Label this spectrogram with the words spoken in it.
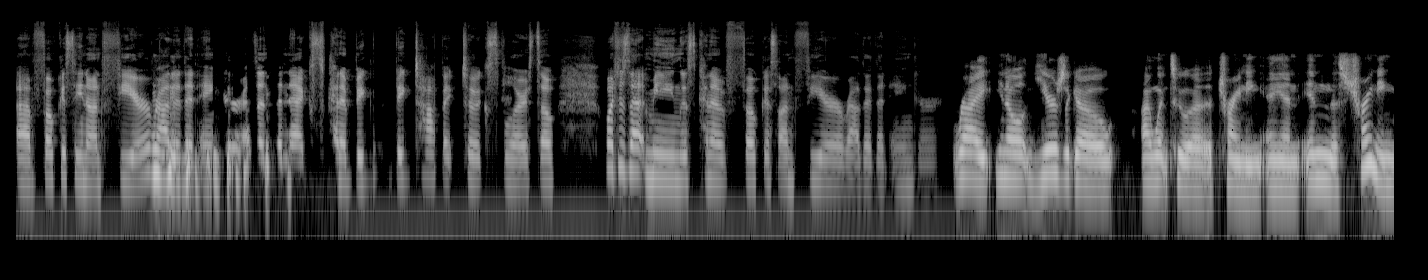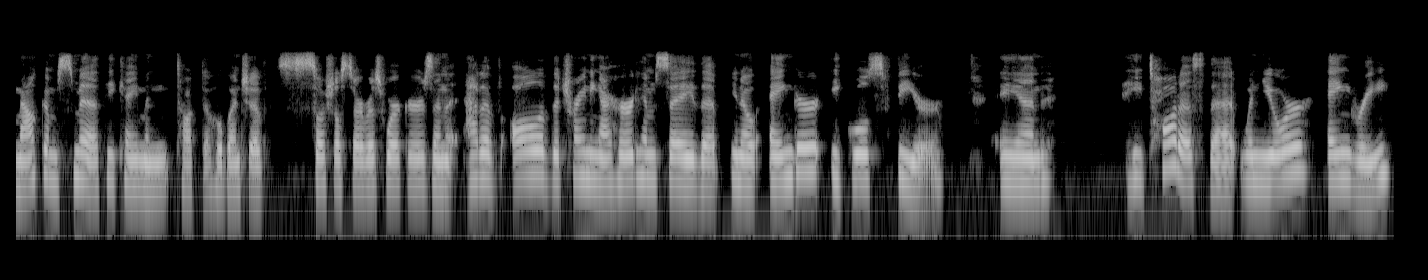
uh, focusing on fear rather than anger as the next kind of big big topic to explore. So, what does that mean? This kind of focus on fear rather than anger. Right. You know, years ago, I went to a training, and in this training, Malcolm Smith he came and talked to a whole bunch of social service workers, and out of all of the training, I heard him say that you know anger equals fear, and he taught us that when you're angry,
